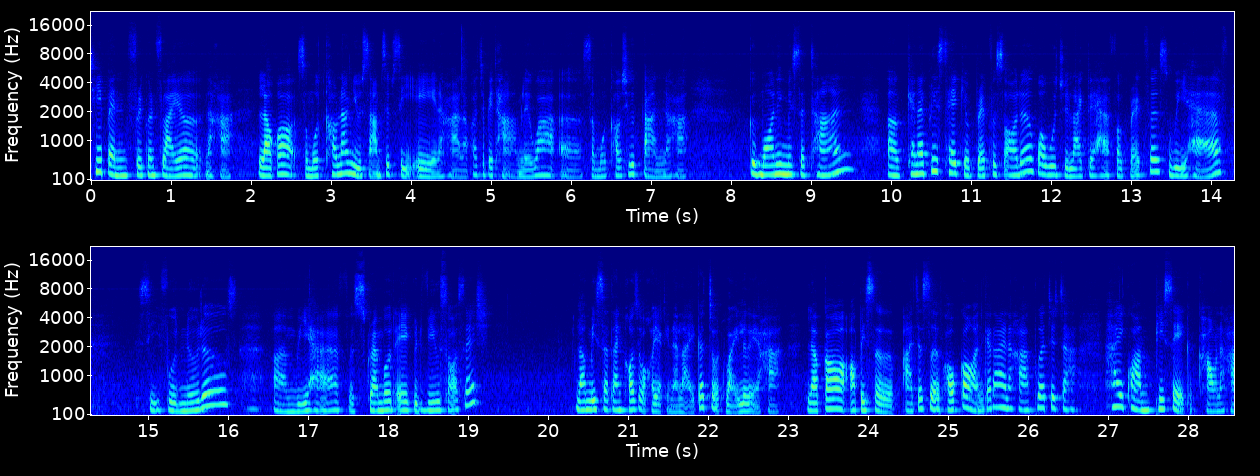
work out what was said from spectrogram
ที่เป็น frequent flyer นะคะแล้วก็สมมติเขานั่งอยู่ 34A นะคะแล้วก็จะไปถามเลยว่าสมมติเขาชื่อตันนะคะ Good morning Mr. Tan uh, Can I please take your breakfast order What would you like to have for breakfast We have seafood noodles um, We have a scrambled egg with veal sausage แล้วมิสเตอร์ตันเขาจะบอกเขาอยากกินอะไรก็จดไว้เลยค่ะ แล้วก็เอาไปเสิร์ฟอาจจะเสิร์ฟเขาก่อนก็ได้นะคะ เพื่อจะจะให้ความพิเศษกับเขานะคะ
